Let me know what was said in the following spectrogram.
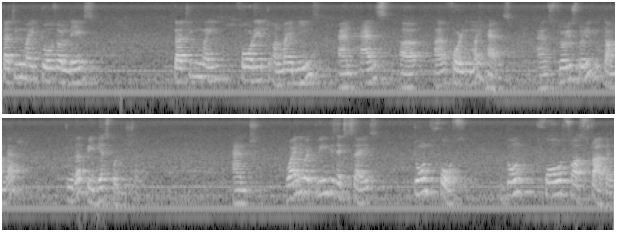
touching my toes or legs touching my forehead on my knees and hands, uh, I am folding my hands and slowly slowly we come back to the previous position. And while you are doing this exercise, don't force, don't force or struggle.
